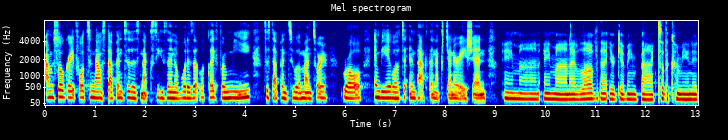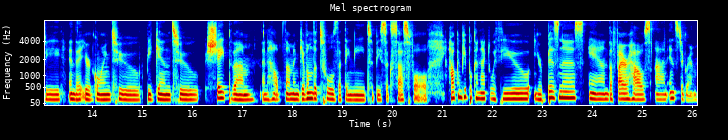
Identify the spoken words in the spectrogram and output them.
I'm so grateful to now step into this next season of what does it look like for me to step into a mentor role and be able to impact the next generation. Amen. Amen. I love that you're giving back to the community and that you're going to begin to shape them and help them and give them the tools that they need to be successful. How can people connect with you, your business, and the Firehouse on Instagram?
